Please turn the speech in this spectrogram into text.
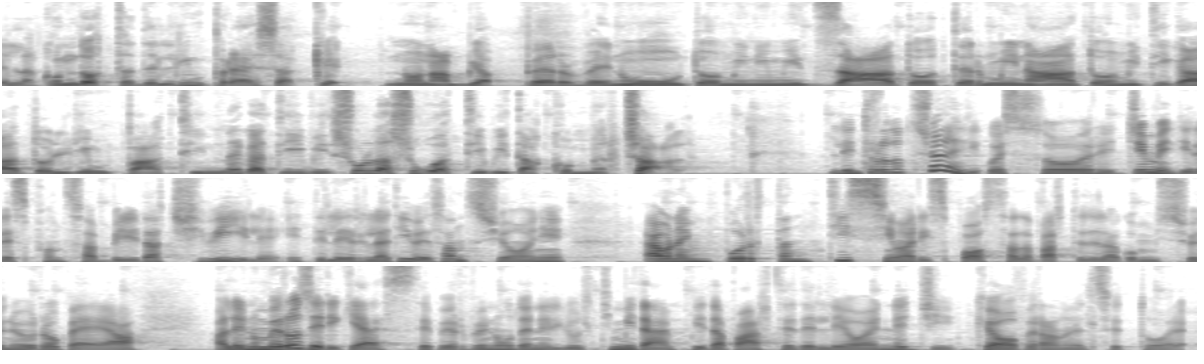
e la condotta dell'impresa che non abbia pervenuto, minimizzato, terminato o mitigato gli impatti negativi sulla sua attività commerciale. L'introduzione di questo regime di responsabilità civile e delle relative sanzioni è una importantissima risposta da parte della Commissione europea alle numerose richieste pervenute negli ultimi tempi da parte delle ONG che operano nel settore.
